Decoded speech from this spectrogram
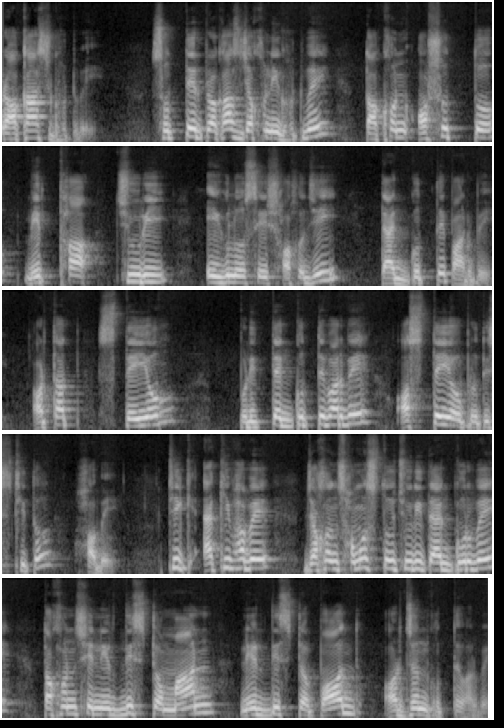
প্রকাশ ঘটবে। সত্যের প্রকাশ যখনই ঘটবে, তখন অসত্য, মিথ্যা, চুরি এগুলো সে সহজেই ত্যাগ করতে পারবে। অর্থাৎ স্তেয় পরিত্যাগ করতে পারবে, অস্তেয় প্রতিষ্ঠিত হবে। ঠিক একইভাবে যখন সমস্ত চুরি ত্যাগ করবে, তখন সে নির্দিষ্ট মান, নির্দিষ্ট পদ অর্জন করতে পারবে।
